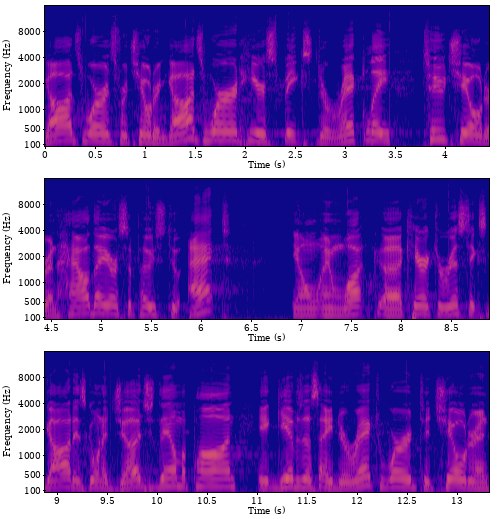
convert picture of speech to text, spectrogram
God's words for children. God's word here speaks directly to children how they are supposed to act you know, and what uh, characteristics God is going to judge them upon. It gives us a direct word to children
